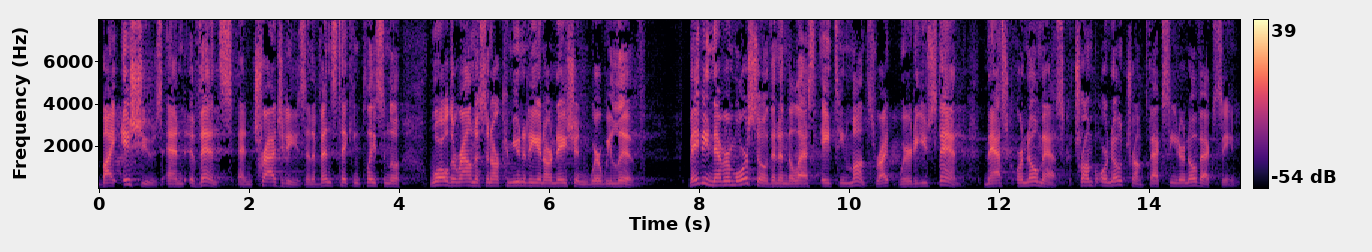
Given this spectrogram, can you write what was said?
by issues and events and tragedies and events taking place in the world around us, in our community, in our nation where we live. Maybe never more so than in the last 18 months, right? Where do you stand? Mask or no mask? Trump or no Trump? Vaccine or no vaccine?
